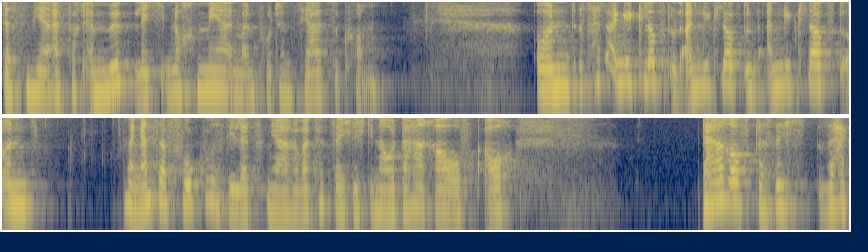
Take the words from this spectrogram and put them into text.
das mir einfach ermöglicht, noch mehr in mein Potenzial zu kommen. Und es hat angeklopft und angeklopft und angeklopft und mein ganzer Fokus die letzten Jahre war tatsächlich genau darauf, auch darauf, dass ich sage,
